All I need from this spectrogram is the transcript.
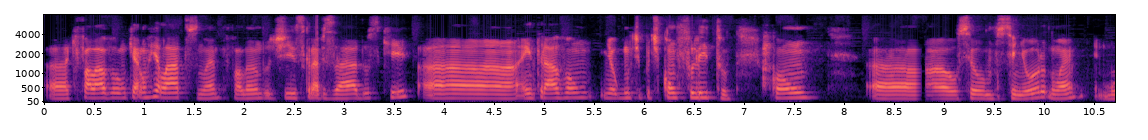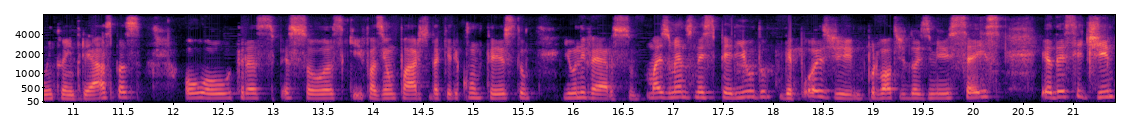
uh, que falavam que eram relatos, não é? Falando de escravizados que uh, entravam em algum tipo de conflito com uh, o seu senhor, não é? Muito entre aspas, ou outras pessoas que faziam parte daquele contexto e universo. Mais ou menos nesse período, depois de, por volta de 2006, eu decidi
